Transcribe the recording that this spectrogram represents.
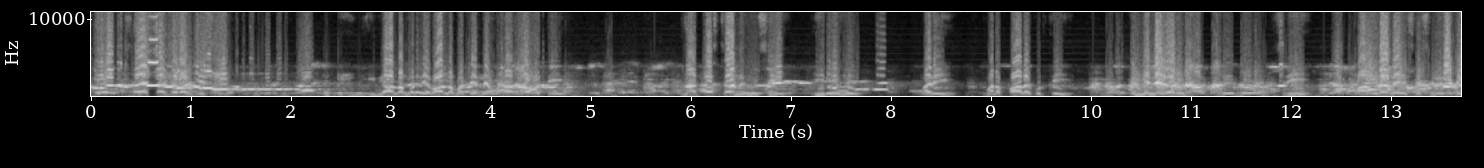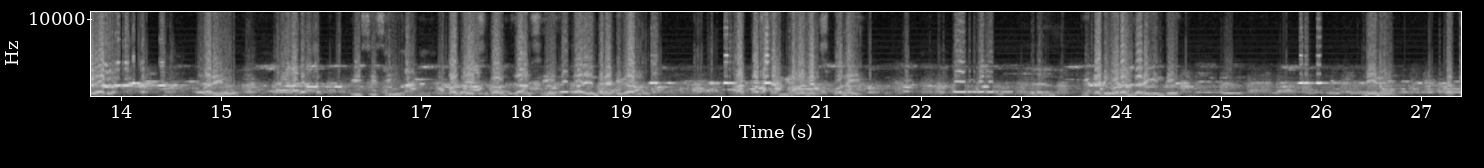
ఎంతో సహాయ సహకారాలు చేసి ఈ వాళ్ళ మధ్య వాళ్ళ మధ్యనే ఉన్నాను కాబట్టి నా కష్టాన్ని చూసి ఈరోజు మరి మన పాలకుర్తి ఎమ్మెల్యే గారు శ్రీ మామిడాల యశస్వి రెడ్డి గారు మరియు పిసిసి ఉపాధ్యక్షురాలు ఝాన్సీ రాజేంద్ర రెడ్డి గారు నా కష్టం విలువ తెలుసుకొని టికెట్ ఇవ్వడం జరిగింది. నేను గత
